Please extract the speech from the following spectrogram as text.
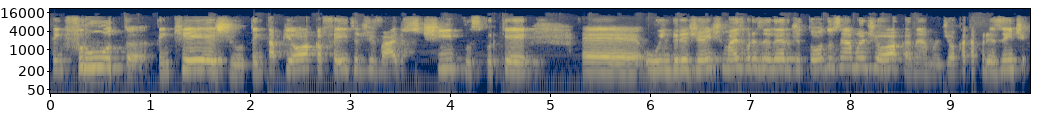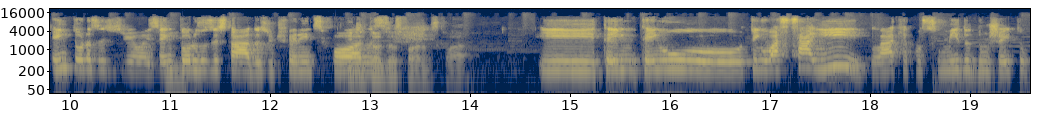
tem fruta, tem queijo, tem tapioca feita de vários tipos, porque é, o ingrediente mais brasileiro de todos é a mandioca, né? A mandioca está presente em todas as regiões, Sim. em todos os estados, de diferentes formas. E de todas as formas, claro. E tem, tem, o, tem o açaí lá, que é consumido de um jeito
